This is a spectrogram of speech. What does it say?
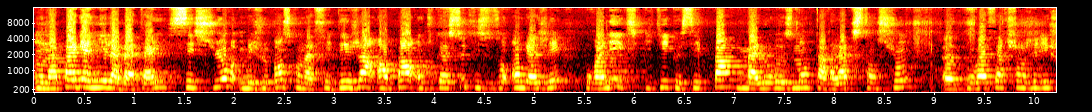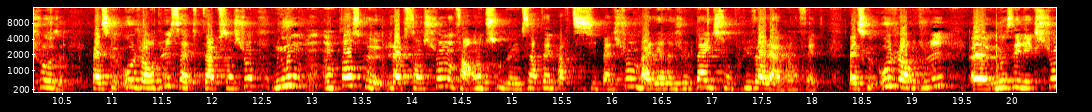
on n'a pas gagné la bataille, c'est sûr, mais je pense qu'on a fait déjà un pas, en tout cas ceux qui se sont engagés, pour aller expliquer que c'est pas malheureusement par l'abstention euh, qu'on va faire changer les choses. Parce qu'aujourd'hui, cette abstention, nous, on pense que l'abstention, enfin en dessous d'une certaine participation, bah, les résultats, ils sont plus valables en fait. Parce qu'aujourd'hui, euh, nos élections,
